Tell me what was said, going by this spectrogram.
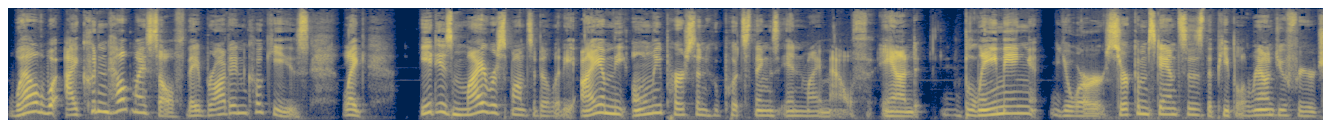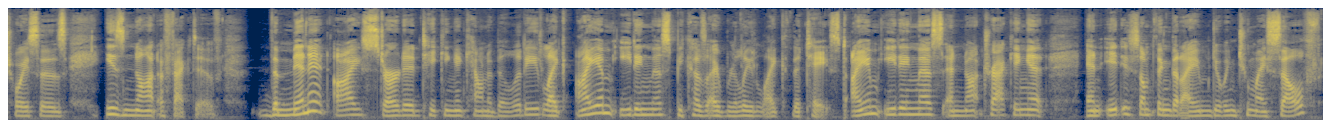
Well, I couldn't help myself. They brought in cookies. Like, it is my responsibility. I am the only person who puts things in my mouth. And blaming your circumstances, the people around you for your choices is not effective. The minute I started taking accountability, like I am eating this because I really like the taste. I am eating this and not tracking it. And it is something that I am doing to myself.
